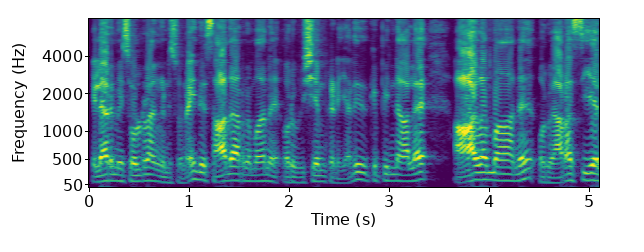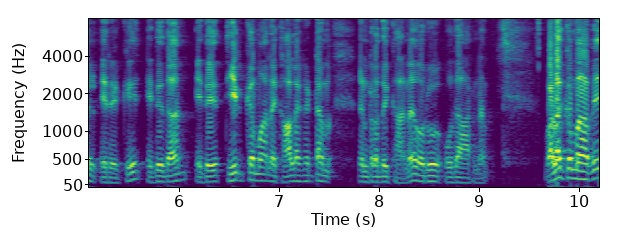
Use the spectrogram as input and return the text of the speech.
எல்லாருமே சொல்றாங்கன்னு சொன்னா இது சாதாரணமான ஒரு விஷயம் கிடையாது. இதுக்கு பின்னால ஆழமான ஒரு அரசியல் இருக்கு. இதுதான் இது தீர்க்கமான காலகட்டம் என்றதுக்கான ஒரு உதாரணம். வழக்கமாகவே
